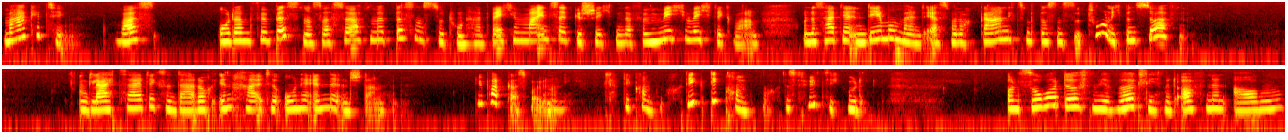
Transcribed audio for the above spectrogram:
Marketing. Was oder für Business, was Surfen mit Business zu tun hat, welche Mindset-Geschichten da für mich wichtig waren. Und das hat ja in dem Moment erstmal noch gar nichts mit Business zu tun. Ich bin Surfen. Und gleichzeitig sind dadurch Inhalte ohne Ende entstanden. Die Podcast-Folge noch nicht. Ich glaube, die kommt noch. Die, die kommt noch. Das fühlt sich gut an. Und so dürfen wir wirklich mit offenen Augen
